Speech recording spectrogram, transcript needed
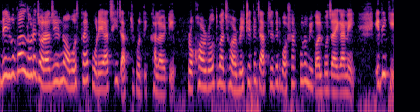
দীর্ঘকাল ধরে জরাজীর্ণ অবস্থায় পড়ে আছে যাত্রী প্রতীক্ষালয়টি। প্রখর রোদ বা ঝড় বৃষ্টিতে যাত্রীদের বসার কোনো বিকল্প জায়গা নেই। এদিকে,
